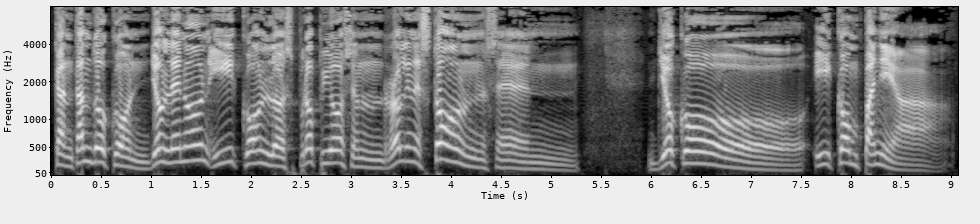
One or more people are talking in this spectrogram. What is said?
cantando con John Lennon y con los propios Rolling Stones en Yoko y compañía.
